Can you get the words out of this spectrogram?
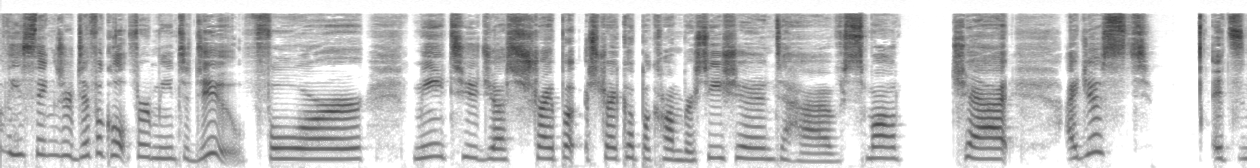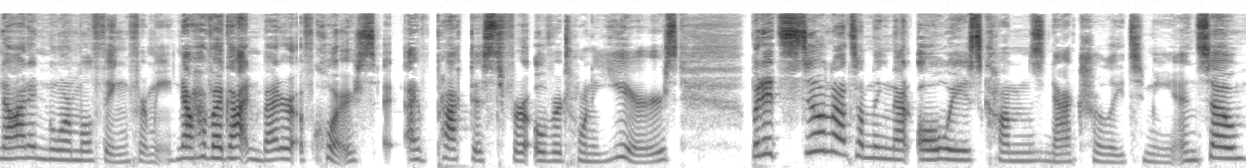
of these things are difficult for me to do for me to just strike up, strike up a conversation to have small chat i just it's not a normal thing for me now have i gotten better of course i've practiced for over 20 years but it's still not something that always comes naturally to me and so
